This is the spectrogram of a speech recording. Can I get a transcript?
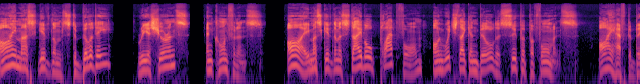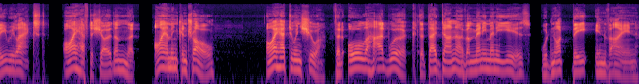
I must give them stability, reassurance, and confidence. I must give them a stable platform on which they can build a super performance. I have to be relaxed. I have to show them that I am in control I had to ensure that all the hard work that they'd done over many, many years would not be in vain.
